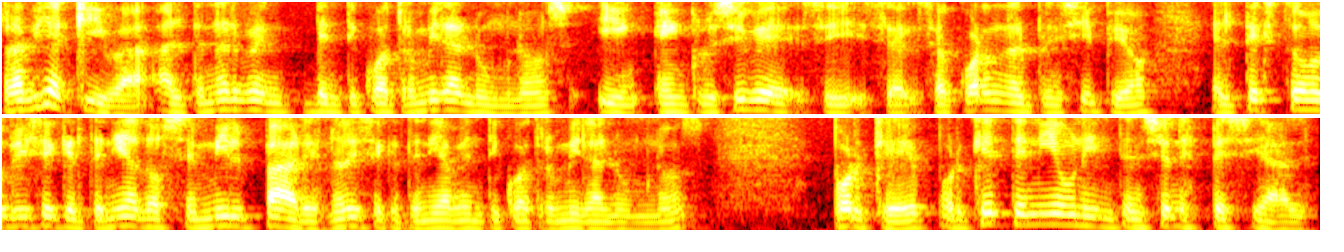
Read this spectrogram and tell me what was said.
Rabí Akiva, al tener 24.000 alumnos, e inclusive, si se, acuerdan al principio, el texto dice que tenía 12.000 pares, no dice que tenía 24.000 alumnos. ¿Por qué? Porque él tenía una intención especial.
